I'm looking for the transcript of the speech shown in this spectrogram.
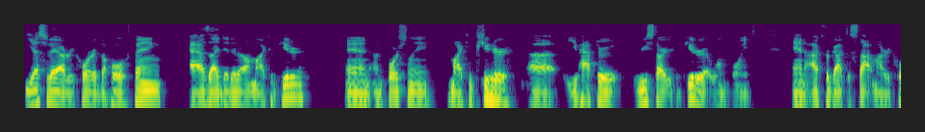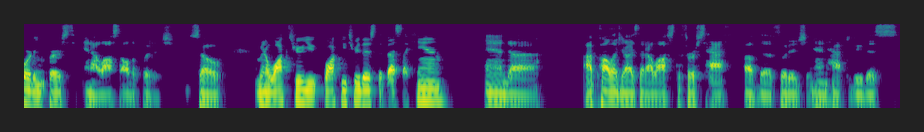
Yesterday I recorded the whole thing as I did it on my computer, and unfortunately my computer uh, you have to restart your computer at one point, and I forgot to stop my recording first, and I lost all the footage. So I'm going to walk through you walk you through this the best I can, and uh, I apologize that I lost the first half of the footage and have to do this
